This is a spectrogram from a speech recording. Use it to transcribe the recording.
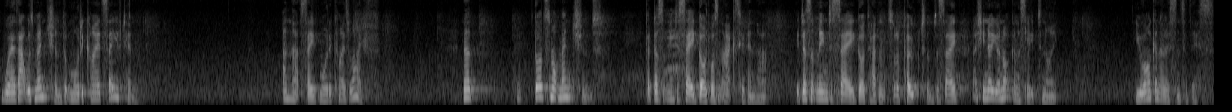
where that was mentioned that Mordecai had saved him. And that saved Mordecai's life. Now, God's not mentioned, but doesn't mean to say God wasn't active in that. It doesn't mean to say God hadn't sort of poked them to say, actually, no, you're not going to sleep tonight. You are going to listen to this.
